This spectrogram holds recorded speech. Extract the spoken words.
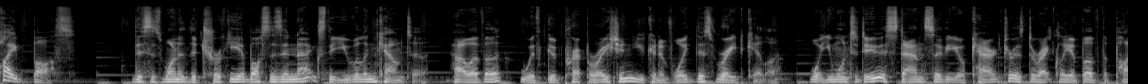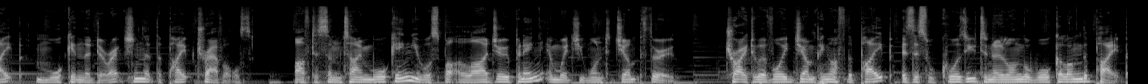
Pipe Boss. This is one of the trickier bosses in Naxx that you will encounter. However, with good preparation you can avoid this raid killer. What you want to do is stand so that your character is directly above the pipe and walk in the direction that the pipe travels. After some time walking you will spot a large opening in which you want to jump through. Try to avoid jumping off the pipe as this will cause you to no longer walk along the pipe.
